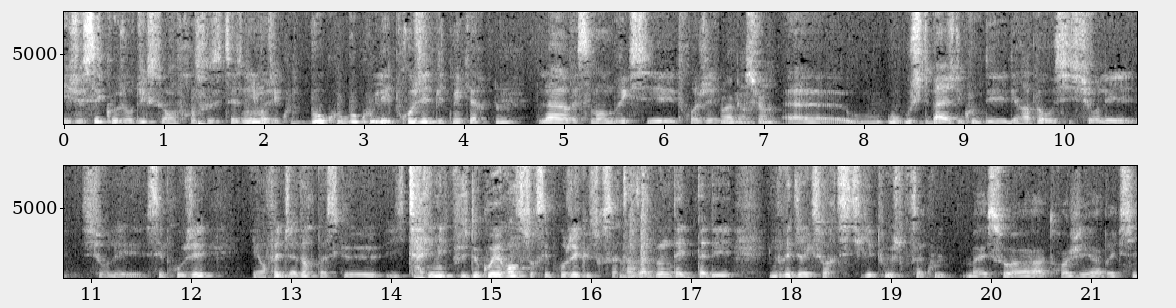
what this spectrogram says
Et je sais qu'aujourd'hui, que ce soit en France ou aux États-Unis, moi j'écoute beaucoup, beaucoup les projets de beatmakers. Mm. Là récemment, Brixie et 3G. ouais, bien sûr. euh, où, où- où je, bah, je découvre des, des rappeurs aussi sur, les, sur les, ces projets. Et en fait, j'adore parce que tu as limite plus de cohérence sur ces projets que sur certains Mhm. albums. Tu as, des, une vraie direction artistique et tout, et je trouve ça cool. Bah, SO à 3G à Brixie,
